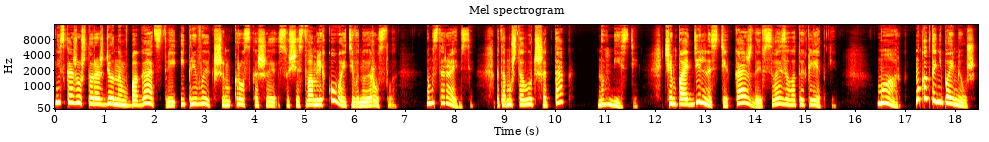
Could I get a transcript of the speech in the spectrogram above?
Не скажу, что рожденным в богатстве и привыкшим к роскоши существам легко войти в иное русло, но мы стараемся, потому что лучше так, но вместе, чем по отдельности каждый в своей золотой клетке. Марк, ну как ты не поймешь?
